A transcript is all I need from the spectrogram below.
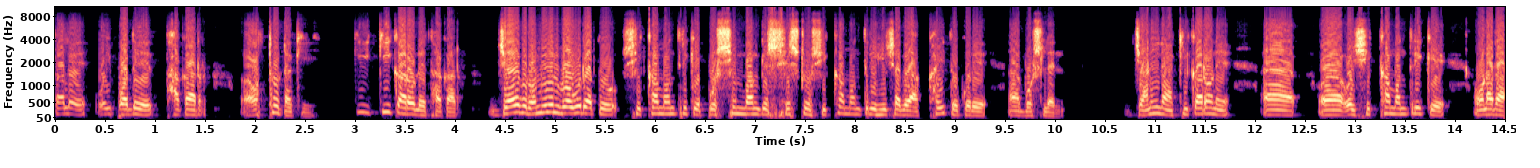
তাহলে ওই পদে থাকার অর্থটা কি? কি কি কারণে থাকার? জয় রমিউল বাবুরা তো শিক্ষামন্ত্রীকে পশ্চিমবঙ্গের শ্রেষ্ঠ শিক্ষামন্ত্রী হিসাবে আখ্যায়িত করে বসলেন। জানি না কি কারণে ওই শিক্ষামন্ত্রীকে ওনারা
